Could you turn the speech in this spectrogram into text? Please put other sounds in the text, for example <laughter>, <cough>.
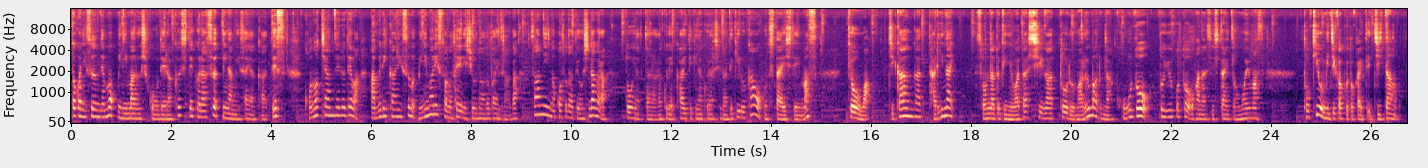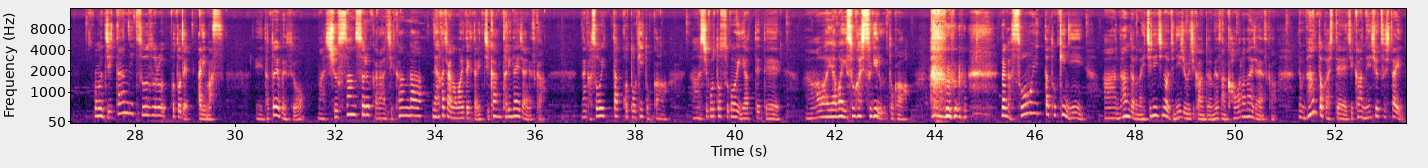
どこに住んでもミニマル思考で楽して暮らす南さやかです。このチャンネルではアメリカに住むミニマリストの整理収納アドバイザーが3人の子育てをしながらどうやったら楽で快適な暮らしができるかをお伝えしています。今日は時間が足りない。そんな時に私が取るまるな行動ということをお話ししたいと思います。時を短くと書いて時短。この時短に通ずることであります。えー、例えばですよ、まあ、出産するから時間が、ね、赤ちゃんが生まれてきたら時間足りないじゃないですか。なんかそういった時とかあ仕事すごいやっててああやばい忙しすぎるとか。<laughs> なんかそういった時にあなんだろうな1日のうち24時間ってのは皆さん変わらないじゃないですか。でも何とかして時間捻出したい。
